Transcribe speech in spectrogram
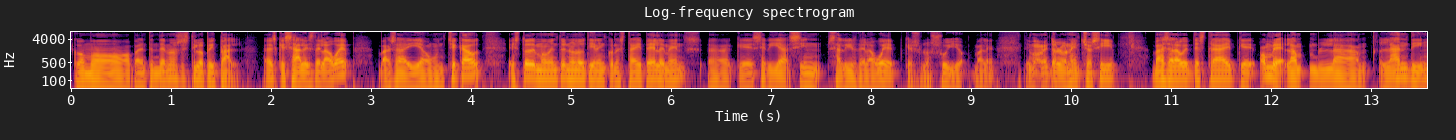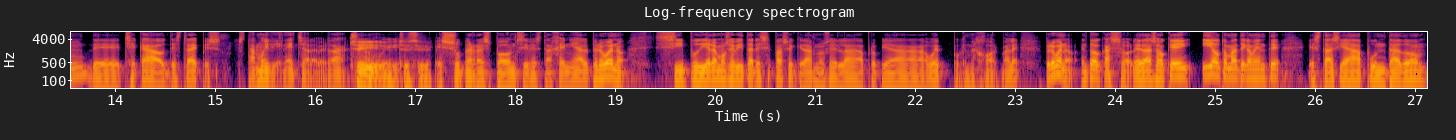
como para entendernos estilo PayPal. ¿Sabes? Que sales de la web, vas ahí a un checkout. Esto de momento no lo tienen con Stripe Elements, eh, que sería sin salir de la web, que es lo suyo, ¿vale? De momento lo han hecho así. Vas a la web de Stripe, que, hombre, la, landing de checkout de Stripe está muy bien hecha, la verdad. Sí, sí, sí. Es súper responsive, está genial. Pero bueno, si pudiéramos evitar ese paso y quedarnos en la propia web, porque mejor, ¿vale? Pero bueno, en todo caso, le das OK y automáticamente estás ya apuntado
